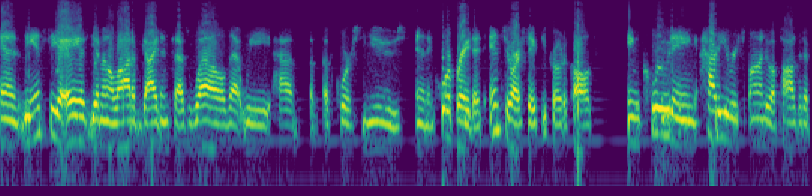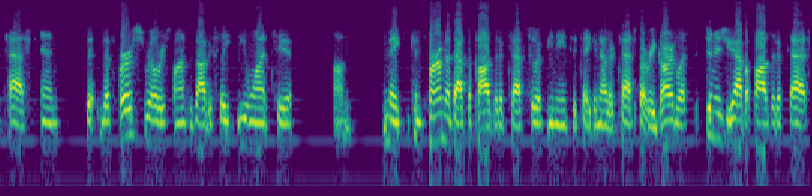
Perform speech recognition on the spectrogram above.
And the NCAA has given a lot of guidance as well that we have, of course, used and incorporated into our safety protocols, including how do you respond to a positive test. And the, the first real response is obviously you want to um, make confirm that that's a positive test. So if you need to take another test, but regardless, as soon as you have a positive test,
